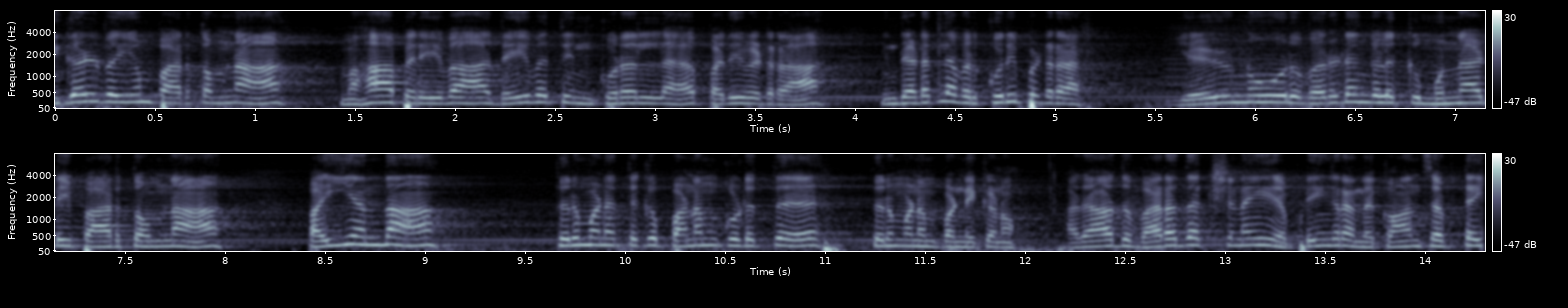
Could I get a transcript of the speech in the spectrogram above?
நிகழ்வையும் பார்த்தோம்னா மகாபெரிவா தெய்வத்தின் குரலில் பதிவிடுறா. இந்த இடத்துல அவர் குறிப்பிடுறார். எழுநூறு வருடங்களுக்கு முன்னாடி பார்த்தோம்னா பையன்தான் திருமணத்துக்கு பணம் கொடுத்து திருமணம் பண்ணிக்கணும். அதாவது வரதட்சணை அப்படிங்கிற அந்த கான்செப்டே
